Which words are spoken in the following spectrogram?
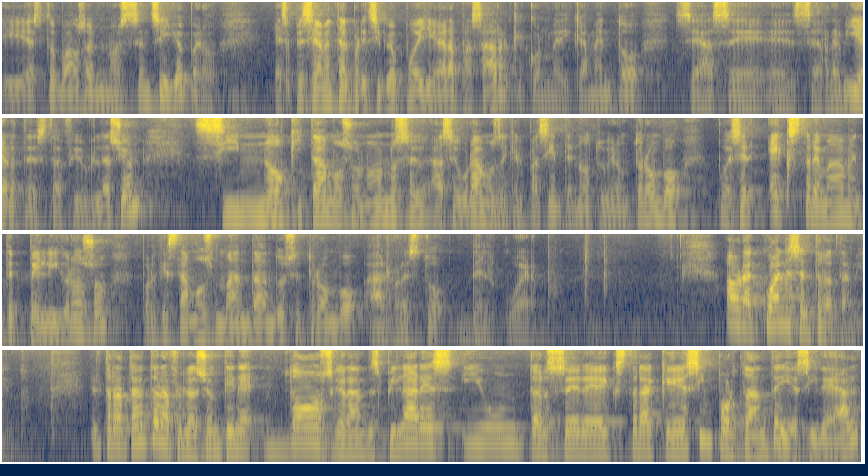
y esto vamos a ver, no es sencillo, pero especialmente al principio puede llegar a pasar que con medicamento se hace, eh, se revierte esta fibrilación. Si no quitamos o no nos aseguramos de que el paciente no tuviera un trombo, puede ser extremadamente peligroso porque estamos mandando ese trombo al resto del cuerpo. Ahora, ¿cuál es el tratamiento? El tratamiento de la fibrilación tiene dos grandes pilares y un tercer extra que es importante y es ideal,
